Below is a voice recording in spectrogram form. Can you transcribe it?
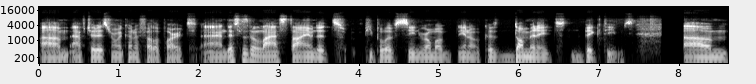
Um, after this, Roma kind of fell apart, and this is the last time that people have seen Roma, you know, because dominate big teams. Um,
